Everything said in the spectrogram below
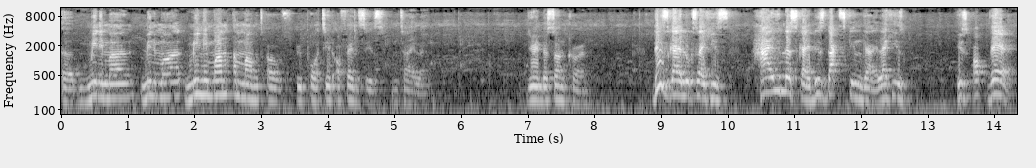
a minimum, minimal, minimum amount of reported offenses in Thailand during the Songkran. This guy looks like he's high in the sky, this dark skinned guy, like he's He's up there.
